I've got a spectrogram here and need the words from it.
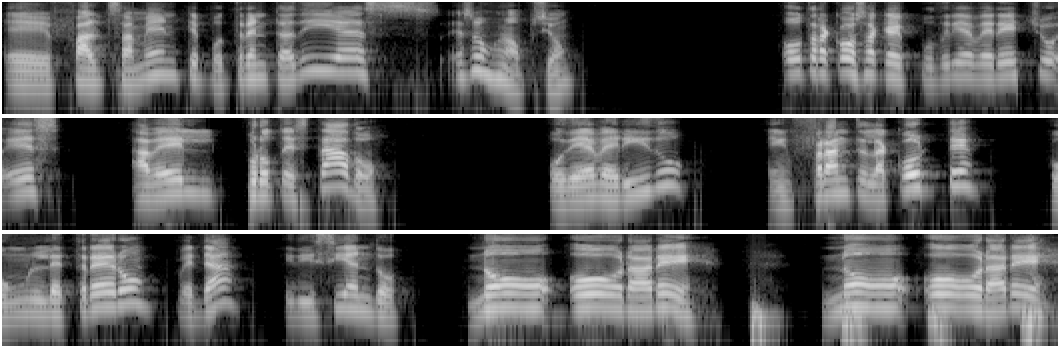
eh, falsamente por 30 días. Eso es una opción. Otra cosa que podría haber hecho es haber protestado. Podría haber ido en frente de la corte con un letrero, ¿verdad? Y diciendo, no oraré, no oraré,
